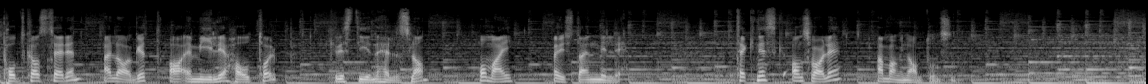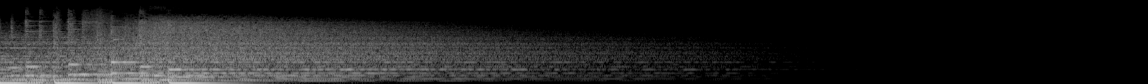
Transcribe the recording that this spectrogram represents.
Podkastserien er laget av Emilie Hall Torp, Kristine Hellesland og meg, Øystein Milli. Teknisk ansvarlig er Magne Antonsen.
